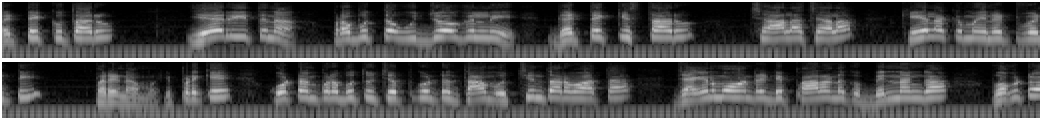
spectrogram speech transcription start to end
గట్టెక్కుతారు? ఏ రీతిన ప్రభుత్వ ఉద్యోగుల్ని గట్టెక్కిస్తారు? చాలా చాలా కీలకమైనటువంటి పరిణామం. ఇప్పటికే కూటమి ప్రభుత్వం చెప్పుకుంటుంది తాము వచ్చిన తర్వాత జగన్మోహన్ రెడ్డి పాలనకు భిన్నంగా ఒకటో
